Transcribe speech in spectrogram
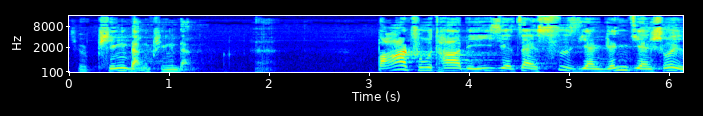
就是平等平等，拔出他的一切在世间人间所有。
